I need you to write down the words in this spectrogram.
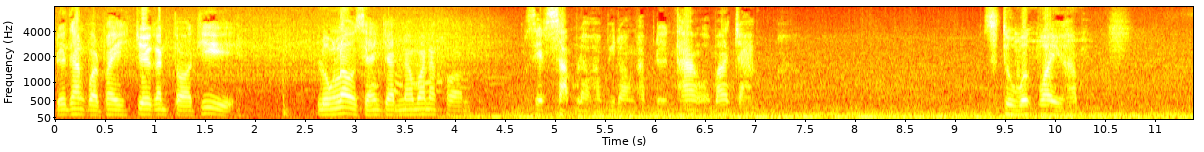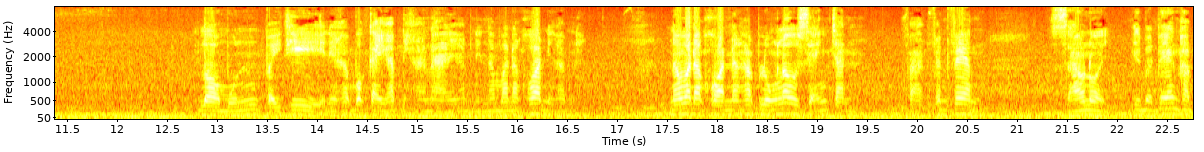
เดินทางปลอดภัย เจอกันต่อที่โรงเหล้าแสงจันทร์นวนคร เสร็จสรรพแล้วครับพี่น้องครับ เดินทางออกมาจากสตูเวิร์กพอยต์ครับรอหมุนไปที่นี่ครับว่าไกลครับนี่ข้างหน้านี่ครับนี่นวนครนี่ครับนี่นวนครนะครับ ลงเล่าแสงจันทร์ ฝากแฟนๆ สาวหน่อยเย็นบันแพงครับ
